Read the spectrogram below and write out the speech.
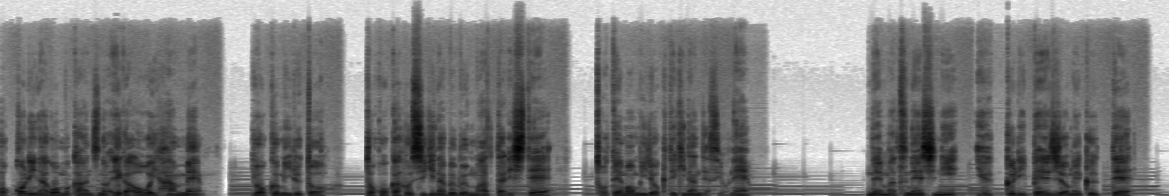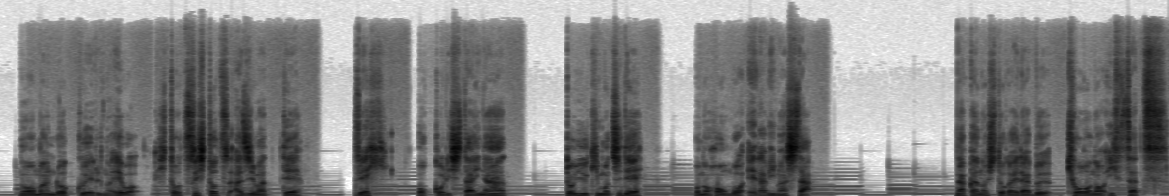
ほっこり和む感じの絵が多い反面よく見るとどこか不思議な部分もあったりしてとても魅力的なんですよね。年末年始にゆっくりページをめくってノーマン・ロックウェルの絵を一つ一つ味わってぜひほっこりしたいなという気持ちでこの本を選びました。中の人が選ぶ今日の一冊。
